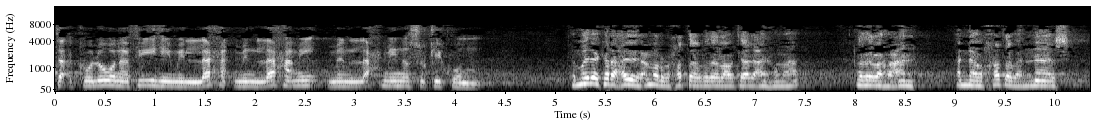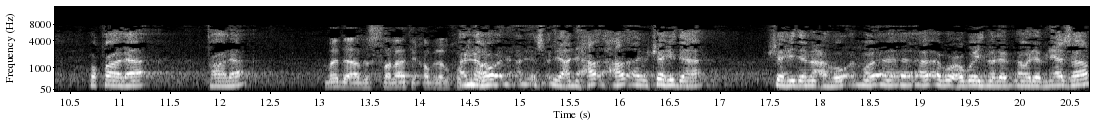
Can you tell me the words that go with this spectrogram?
تأكلون فيه من لحم من لحم من لحم نسككم. ثم ذكر حديث عمر بن الخطاب رضي الله تعالى عنهما رضي الله عنه أنه خطب الناس وقال قال بدأ بالصلاة قبل الخطبة. أنه يعني شهد شهد معه أبو عبيد مولى بن أزهر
